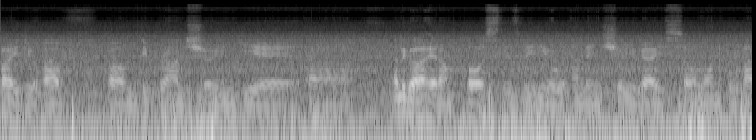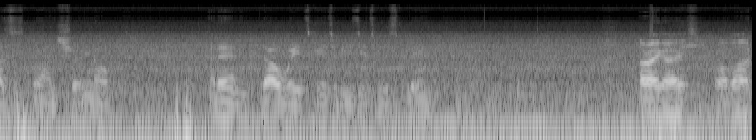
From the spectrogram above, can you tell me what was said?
I do have um, the brand showing here. Uh, let me go ahead and pause this video and then show you guys someone who has this brand showing up. And then that way it's going to be easy to explain. Alright guys we're back.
